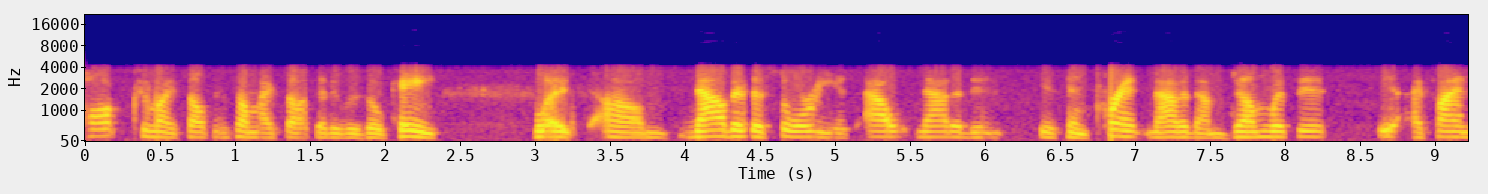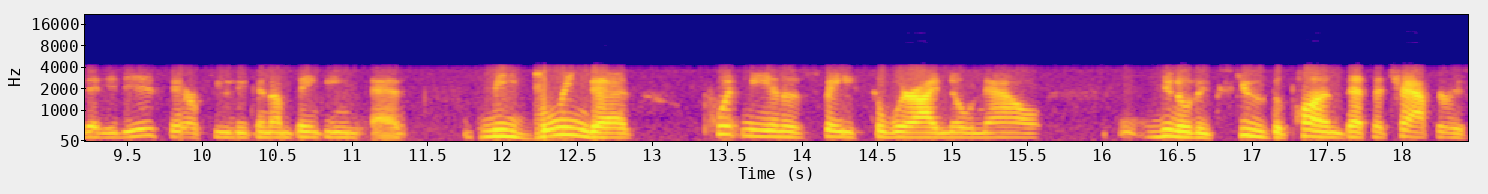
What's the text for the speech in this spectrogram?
talk to myself and tell myself that it was okay. But um, now that the story is out, now that it's in print, now that I'm done with it, it, I find that it is therapeutic, and I'm thinking that me doing that put me in a space to where I know now, you know, to excuse the pun, that the chapter is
